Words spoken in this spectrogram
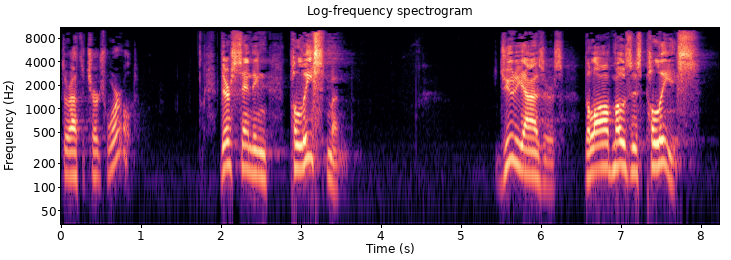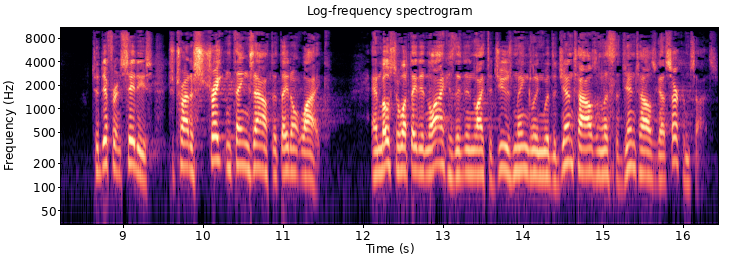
throughout the church world. They're sending policemen, Judaizers, the law of Moses police to different cities to try to straighten things out that they don't like. And most of what they didn't like is they didn't like the Jews mingling with the Gentiles unless the Gentiles got circumcised.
